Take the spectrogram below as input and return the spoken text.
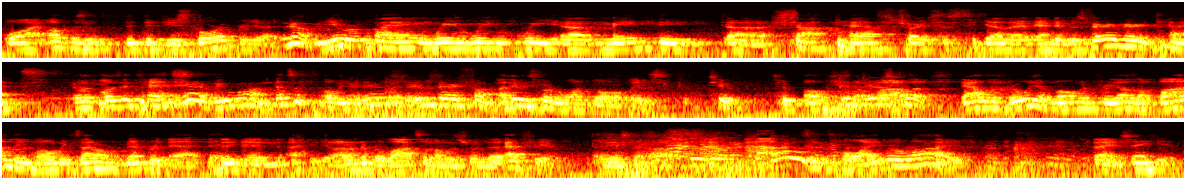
Why? Oh, because did, did you score it? Forget. No, you were playing. We we we uh, made the uh, shot pass choices together, and it was very very tense. It was, was it tense? Yeah, we won. That's a. Oh, we it, did. was, it was very fun. I think we scored one goal at least. two. Two. Oh, It was wow. close. That was really a moment for you. That was a bonding moment because I don't remember that. And again, I- you know, I don't remember lots of moments from the. F you. And it's, oh, I wasn't polite. We're live. Thanks. Thank you.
